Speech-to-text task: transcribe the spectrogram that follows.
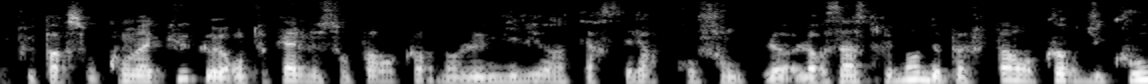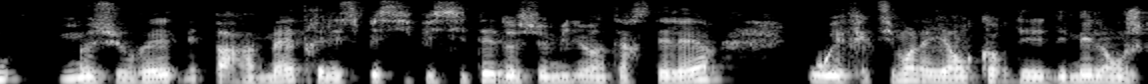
la plupart sont convaincus que, en tout cas, ne sont pas encore dans le milieu interstellaire profond? leurs instruments ne peuvent pas encore, du coup, mesurer les paramètres et les spécificités de ce milieu interstellaire, où effectivement, là, il y a encore des, mélanges.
